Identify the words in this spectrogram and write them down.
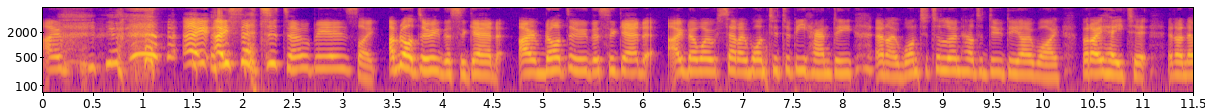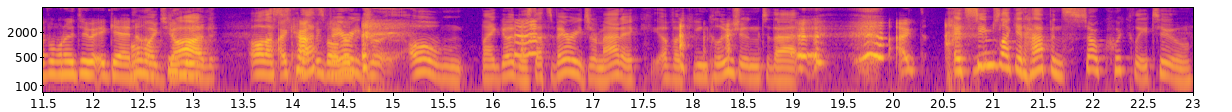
I'm, I, I said to Toby, it's like, I'm not doing this again. I'm not doing this again. I know I said I wanted to be handy and I wanted to learn how to do DIY, but I hate it and I never want to do it again. Oh my god. weak. Oh, that's I can't that's very. Dra- oh my goodness, that's very dramatic of a conclusion to that. I, It seems like it happened so quickly too.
